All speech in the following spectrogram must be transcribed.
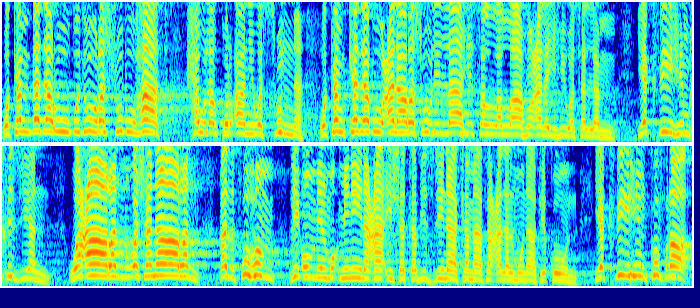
وكم بذروا بذور الشبهات حول القرآن والسنة وكم كذبوا على رسول الله صلى الله عليه وسلم. يكفيهم خزيا وعارا وشنارا قذفهم لأم المؤمنين عائشة بالزنا كما فعل المنافقون. يكفيهم كفرا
